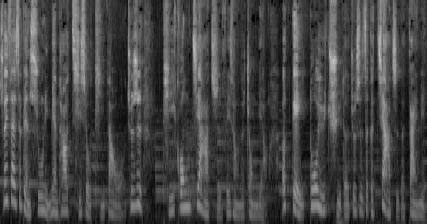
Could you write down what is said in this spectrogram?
所以在这本书里面，他其实有提到哦，就是提供价值非常的重要，而给多于取的，就是这个价值的概念，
